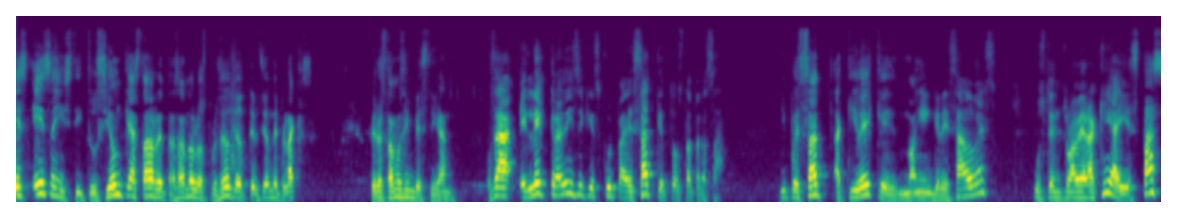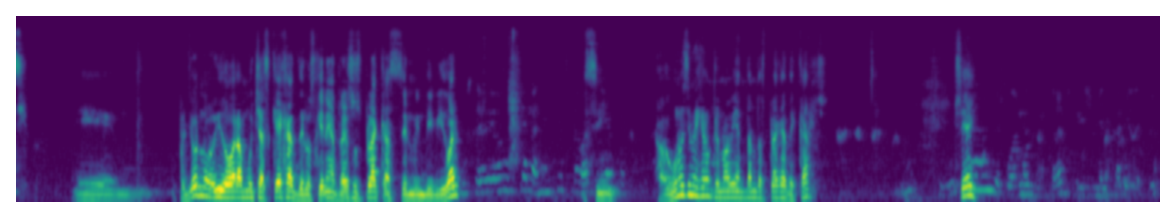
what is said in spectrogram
es esa institución que ha estado retrasando los procesos de obtención de placas. Pero estamos investigando. O sea, Electra dice que es culpa de SAT que todo está atrasado. Y pues SAT aquí ve que no han ingresado eso. Usted entró a ver aquí, hay espacio. Eh, pues yo no he oído ahora muchas quejas de los que quieren a traer sus placas en lo individual. Usted vio que la agencia estaba Sí. Algunos sí me dijeron que no habían tantas placas de carros. Sí hay. Le podemos mostrar su inventario de placas.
